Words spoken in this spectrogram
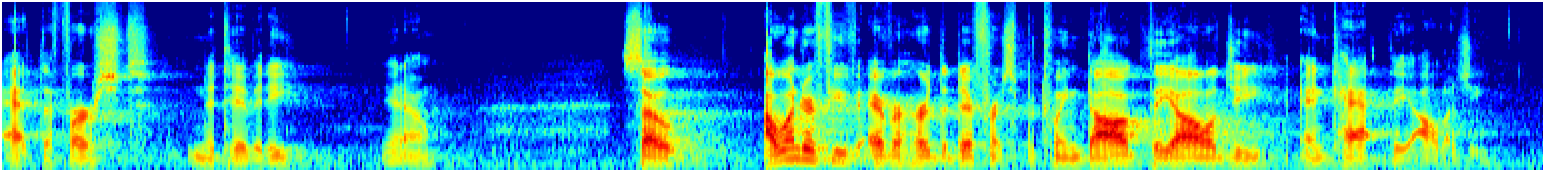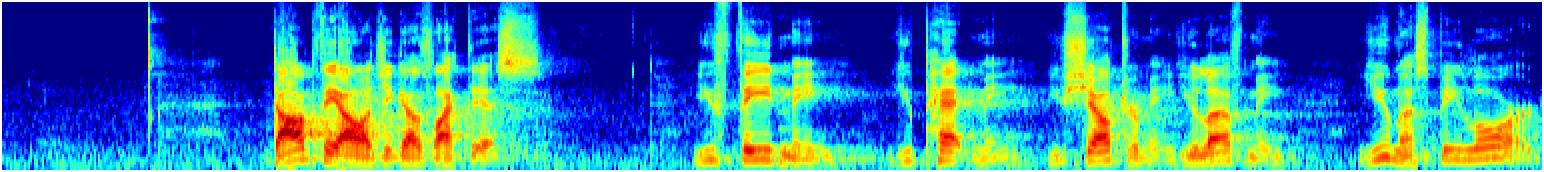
at the first nativity, you know. So I wonder if you've ever heard the difference between dog theology and cat theology. Dog theology goes like this You feed me, you pet me, you shelter me, you love me, you must be Lord.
